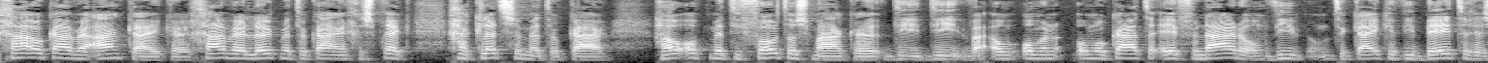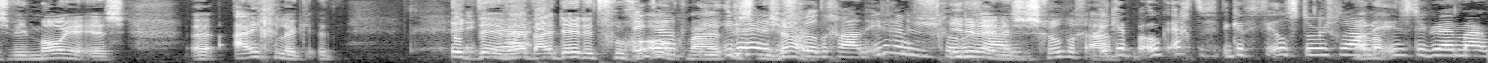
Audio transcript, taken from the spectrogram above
Ga elkaar weer aankijken. Ga weer leuk met elkaar in gesprek. Ga kletsen met elkaar. Hou op met die foto's maken die, die, om, om, om elkaar te evenaren. Om, wie, om te kijken wie beter is, wie mooier is. Eh, eigenlijk, ik Ik- de- ja. wij, wij deden het vroeger denk ook, maar het is iedereen is er bizar. schuldig aan. Iedereen is er schuldig Iedereen aan. is er schuldig aan. Ik heb ook echt ik heb veel stories gedaan op Instagram, maar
